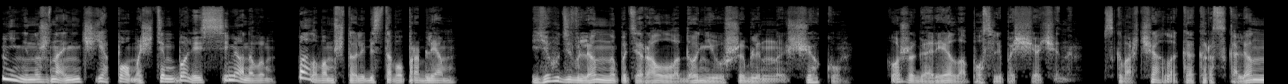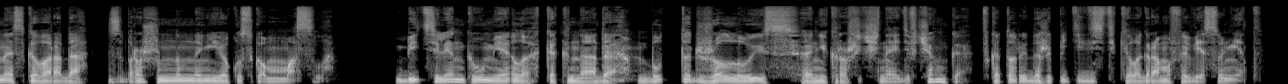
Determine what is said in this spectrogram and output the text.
Мне не нужна ничья помощь, тем более с Семеновым. Мало вам, что ли, без того проблем?» Я удивленно потирал ладонью ушибленную щеку. Кожа горела после пощечины. Скворчала, как раскаленная сковорода, сброшенным на нее куском масла. Бить Ленка умела, как надо, будто Джо Луис, а не крошечная девчонка, в которой даже 50 килограммов весу нет.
